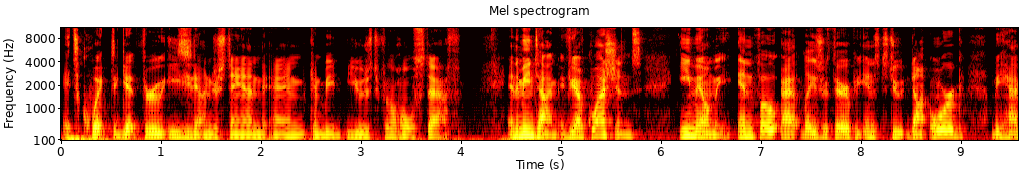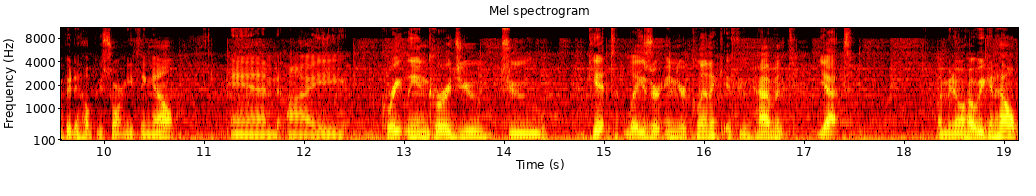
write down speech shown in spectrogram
It's quick to get through, easy to understand, and can be used for the whole staff. In the meantime, if you have questions, email me info at lasertherapyinstitute.org. I'd be happy to help you sort anything out. And I greatly encourage you to get laser in your clinic if you haven't yet. Let me know how we can help.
